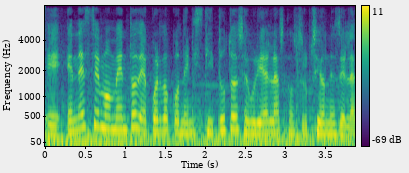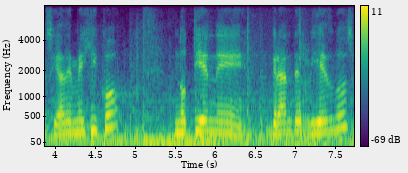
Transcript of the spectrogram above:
Eh, en este momento, de acuerdo con el Instituto de Seguridad de las Construcciones de la Ciudad de México, no tiene grandes riesgos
